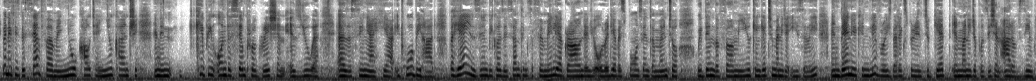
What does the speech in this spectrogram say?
Even if it's the same firm a new culture a new country and then keeping on the same progression as you were as a senior here it will be hard. But here in zim because it's something's a familiar ground and you already have a sponsor and a mentor within the firm you can get to manager easily. And then you can leverage that experience to get a manager position out of zim.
